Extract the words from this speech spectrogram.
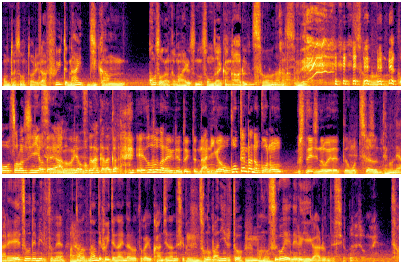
本当にその通りだ吹いてない時間こそなんかマイルスの存在感があるそうなんですよ。ね。恐ろしいよね。あのいや僕なんかなんか映像とかで見てると一体何が起こってんだろうこのステージの上でって思っちゃう。でもねあれ映像で見るとね、はい、ななんで吹いてないんだろうとかいう感じなんですけど、うん、その場にいるとものすごいエネルギーがあるんですよ、うん、そうでしょうね。そう。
